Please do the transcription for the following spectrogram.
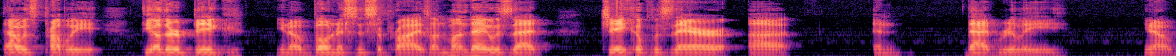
that was probably the other big you know bonus and surprise on Monday was that Jacob was there, uh, and that really you know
